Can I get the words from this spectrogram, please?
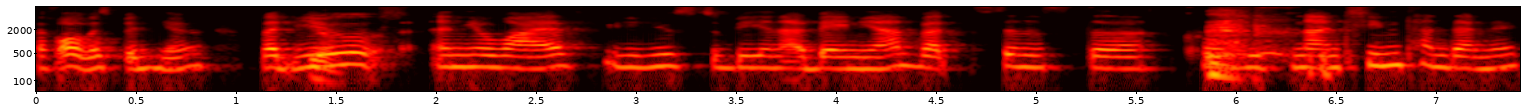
i've always been here but you yeah. and your wife you used to be in albania but since the covid-19 pandemic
